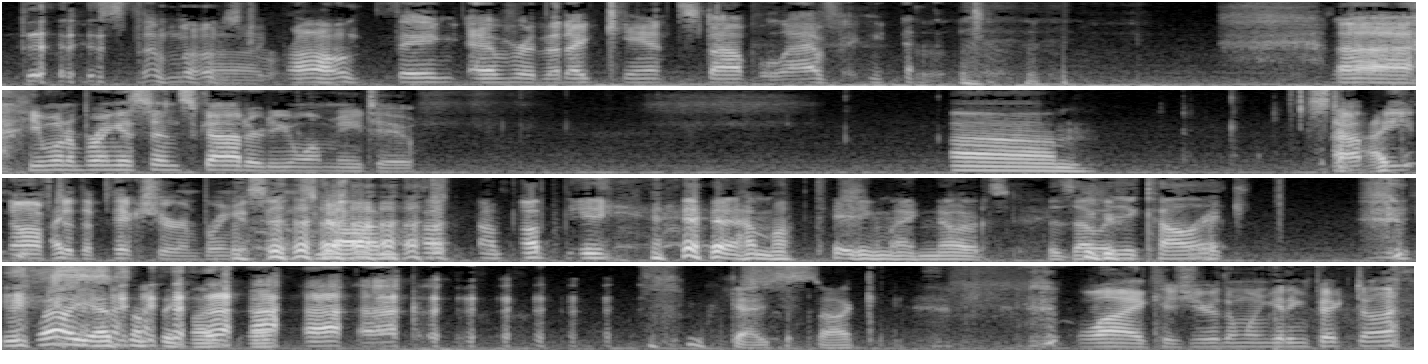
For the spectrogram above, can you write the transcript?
That is the most wrong thing ever that I can't stop laughing at. uh, you want to bring us in, Scott, or do you want me to? Um, Stop I- I beating can- off I- to the picture and bring us in. no, I'm, I'm updating. I'm updating my notes. Is that what you call it? Well, yeah, something like that. Guys suck. Why? Because you're the one getting picked on?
